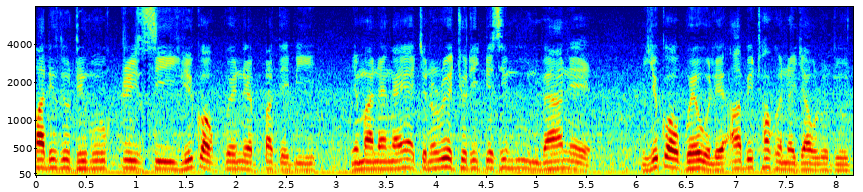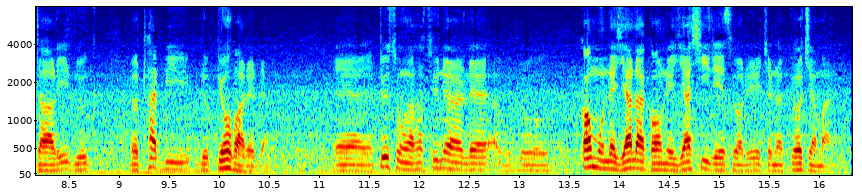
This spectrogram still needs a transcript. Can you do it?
ပါတီစုဒီမိုကရေစီရွေးကောက်ပွဲနဲ့ပတ်သက်ပြီးမြန်မာနိုင်ငံရဲ့ကျွန်တော်တို့ရဲ့ကြိုတင်ပြင်ဆင်မှုများနဲ့ရွေးကောက်ပွဲကိုလည်းအားပေးထောက်ခံနေကြလို့ဒီဒါလေးတို့ထပ်ပြီးပြောပါတယ်ဗျအဲတွေ့ဆုံတာဆွေးနွေးရလဲဟိုကောင်းမွန်တဲ့ရလကောင်းတွေရရှိတယ်ဆိုတာလေးကျွန်တော်ပြောချင်ပါတယ်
